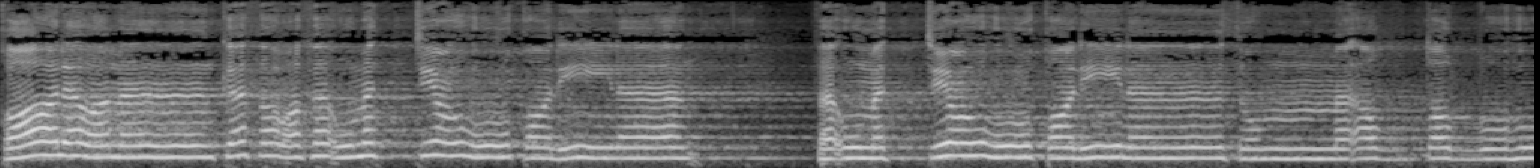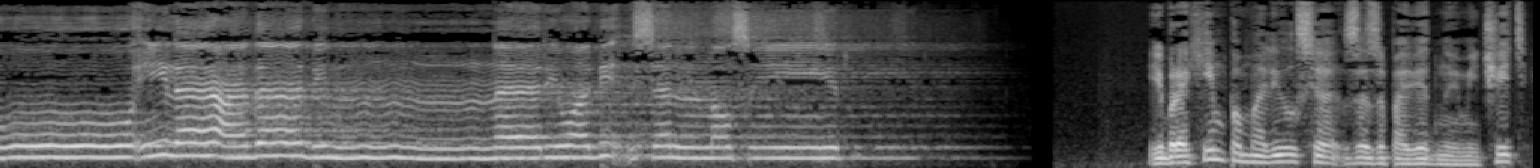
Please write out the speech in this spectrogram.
قال ومن كفر فأمتعه قليلاً فأمتعه قليلا ثم أضطره إلى عذاب النار وبئس المصير Ибрахим помолился за заповедную мечеть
